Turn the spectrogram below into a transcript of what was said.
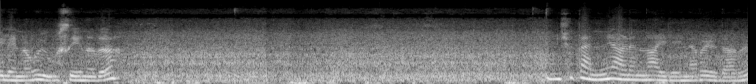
ഐലൈനർ യൂസ് ചെയ്യുന്നത്. ഐഷു തന്നെയാണ് ഇന്ന് ഐലൈനർ എഴുതാറ്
